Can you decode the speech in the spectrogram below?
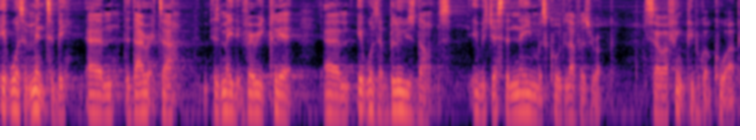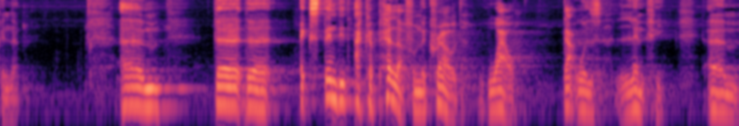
it wasn't meant to be um, the director has made it very clear um, it was a blues dance. It was just the name was called Lovers Rock. So I think people got caught up in that. Um, the the extended a cappella from the crowd, wow, that was lengthy. Um,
